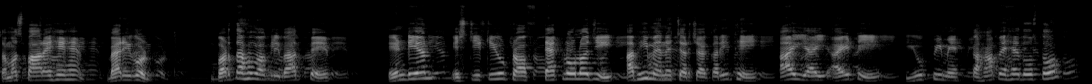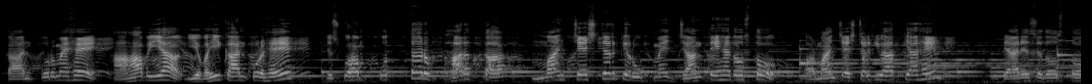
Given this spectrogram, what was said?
समझ पा रहे हैं? वेरी गुड बढ़ता हूँ अगली बात पे। इंडियन इंस्टीट्यूट ऑफ़ टेक्नोलॉजी अभी मैंने चर्चा करी थी। आईआईआईटी यूपी में। कहाँ पे है दोस्तों? कानपुर में है। हाँ हाँ भैया, ये वही कानपुर है जिसको हम उत्तर भारत का मानचेस्टर के रूप में जानते हैं दोस्तों। और मानचेस्टर की बात क्या है? प्यारे से दोस्तों,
